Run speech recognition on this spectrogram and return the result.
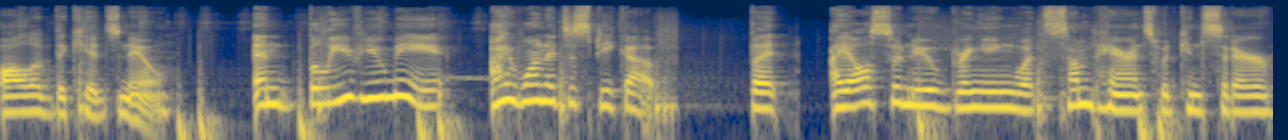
all of the kids knew. And believe you me, I wanted to speak up, but I also knew bringing what some parents would consider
